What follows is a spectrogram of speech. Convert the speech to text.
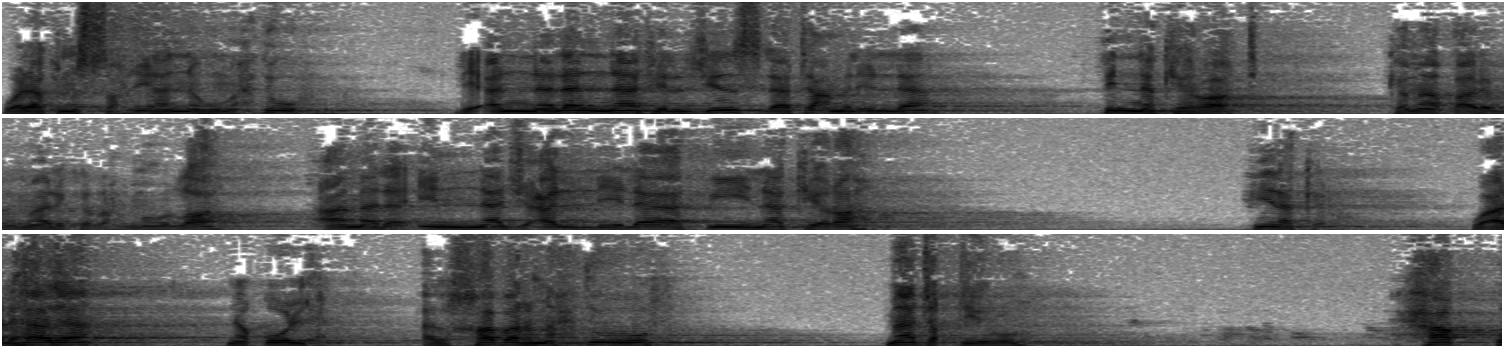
ولكن الصحيح أنه محذوف لأن لن نافي الجنس لا تعمل إلا في النكرات. كما قال ابن مالك رحمه الله عمل إن نجعل للا في نكرة في نكرة. وعلى هذا نقول الخبر محذوف ما تقديره؟ حق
